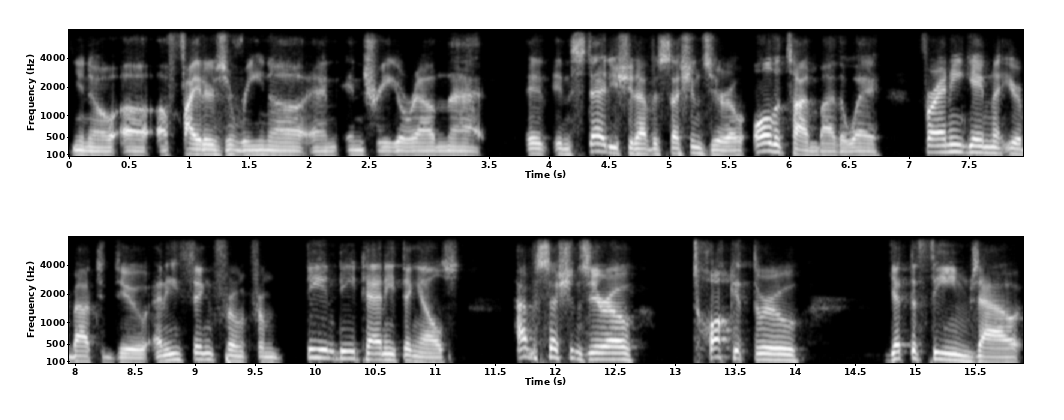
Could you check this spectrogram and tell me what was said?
you know, uh, a fighter's arena and intrigue around that. It, instead, you should have a session zero all the time, by the way for any game that you're about to do, anything from from D and D to anything else, have a session zero, talk it through, get the themes out,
